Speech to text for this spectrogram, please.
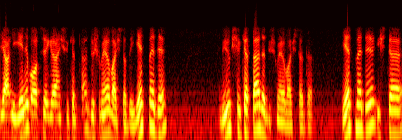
yani yeni borsaya giren şirketler düşmeye başladı. Yetmedi. Büyük şirketler de düşmeye başladı. Yetmedi işte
